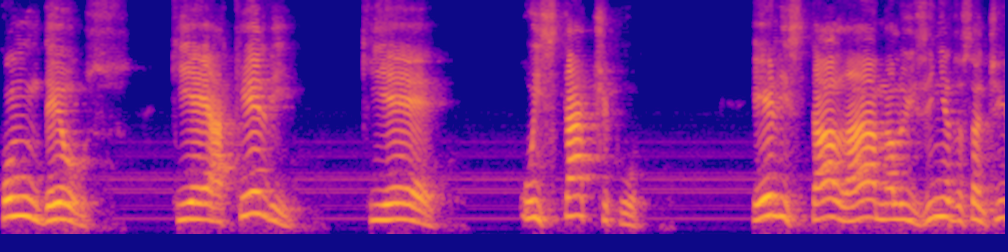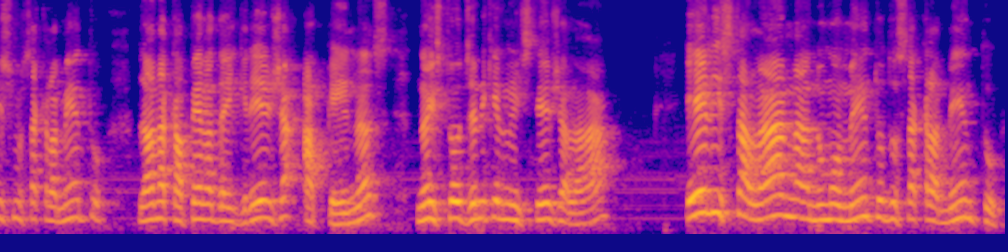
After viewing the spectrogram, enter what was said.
com um Deus que é aquele que é o estático, ele está lá na luzinha do Santíssimo Sacramento, lá na capela da igreja apenas. Não estou dizendo que ele não esteja lá. Ele está lá na, no momento do sacramento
